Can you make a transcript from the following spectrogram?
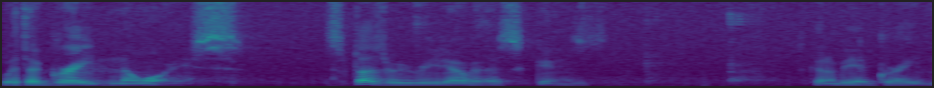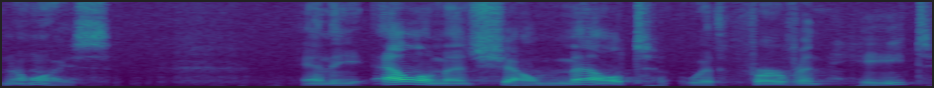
with a great noise. Sometimes we read over this, it's going to be a great noise. And the elements shall melt with fervent heat,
